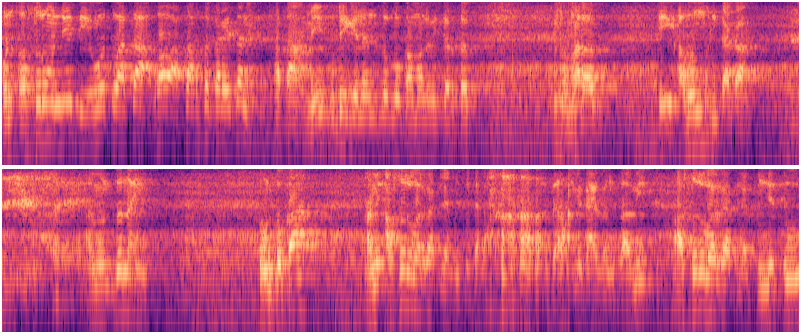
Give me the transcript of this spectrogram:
पण असुर म्हणजे देवत्वाचा अभाव असा अर्थ करायचा नाही. आता आम्ही कुठे गेल्यानंतर लोक आम्हाला विचारतात महाराज एक अभंग म्हणता का? आम्ही म्हणतो नाही. म्हणतो का? आम्ही असुर वर्गातल्या म्हणतो त्याला. त्याला आम्ही काय सांगतो? आम्ही असुर वर्गातल्या. म्हणजे तू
